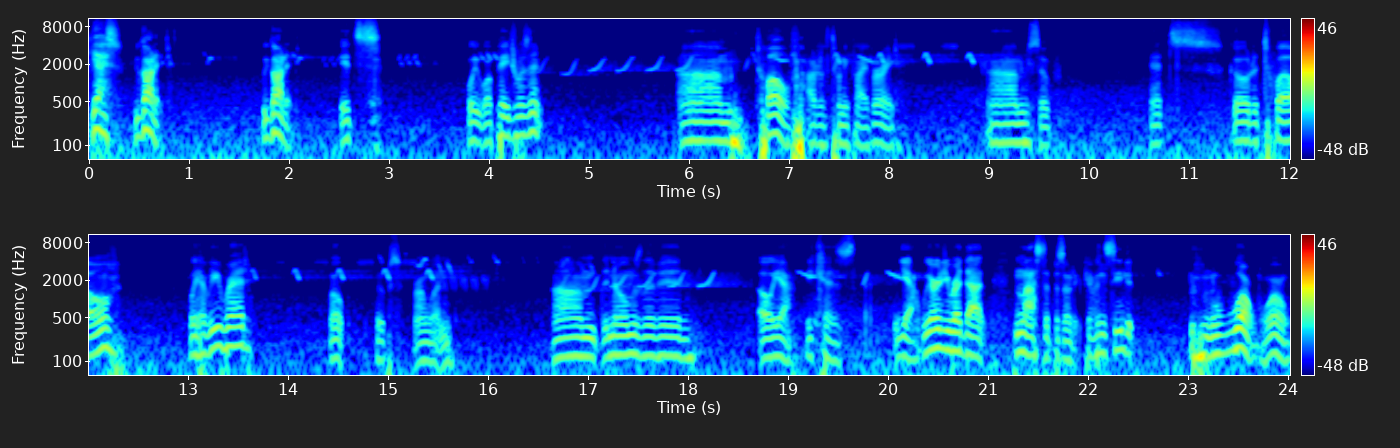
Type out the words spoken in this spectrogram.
Yes, we got it. We got it. It's Wait, what page was it? Um, 12 out of 25, alright. Um, so, let's go to 12. Wait, have we read? Oh, oops, wrong button. Um, the gnomes live in... Oh, yeah, because, yeah, we already read that in the last episode. If you haven't seen it, whoa, whoa.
